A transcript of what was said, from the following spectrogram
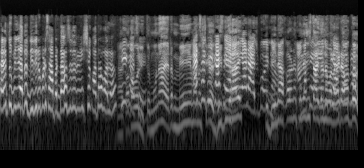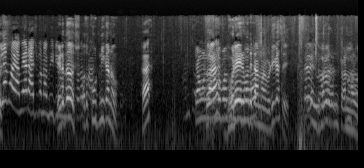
তাহলে তুমি যাতে দিদির উপরে সাপোর্ট দেখাচ্ছ তাহলে নিশ্চয়ই কথা বলো। হ্যাঁ, ঠিক আছে। বলি তোর মনে হয় এটা মেয়ে মানুষ আচ্ছা আছে? দিদি হয় আমি আর আসবোই তুই না। বিনা কারণে ফেলেছিস তার জন্য বলা এটা আমার দোষ আমি আর আসব না ভিডিও এটা দোষ অত কুটনি কেন? হ্যাঁ? কেমন লাগল ধরে এর মধ্যে টান মারবো ঠিক আছে? ধরে টান মারবো।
